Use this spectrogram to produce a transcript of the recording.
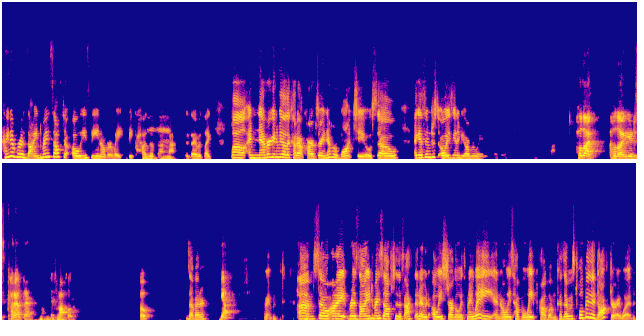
kind of resigned myself to always being overweight because of that. Mm. Because I was like, well, I'm never going to be able to cut out carbs, or I never want to. So I guess I'm just always going to be overweight. Hold on. Hold on. You're just cut out there. It's muffled. Oh, Is that better? yeah. Okay. Um, so I resigned myself to the fact that I would always struggle with my weight and always have a weight problem because I was told by the doctor I would.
